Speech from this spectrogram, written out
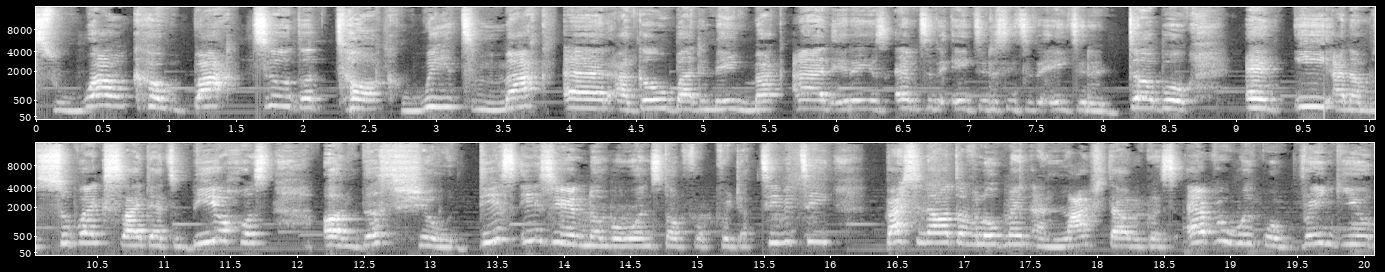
yes welcome back to the talk with mac and i go by the name mac and it is m to the a to the c to the a to the double and e and i'm super excited to be your host on this show. This is your number one stop for productivity personal development and lifestyle because every week will bring you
